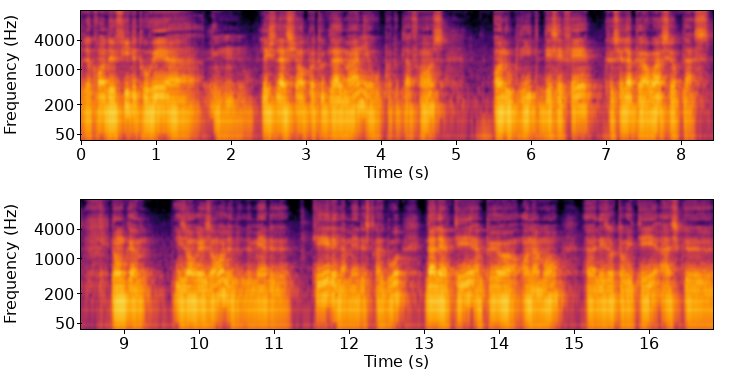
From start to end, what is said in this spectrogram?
le grand défi de trouver euh, une législation pour toute l'Allemagne ou pour toute la France, on oublie des effets que cela peut avoir sur place. Donc, ils ont raison, le, maire de Kiel et la maire de Strasbourg, d'alerter un peu en amont les autorités à ce que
